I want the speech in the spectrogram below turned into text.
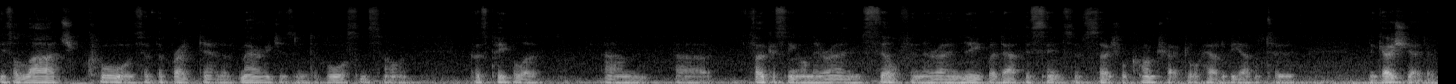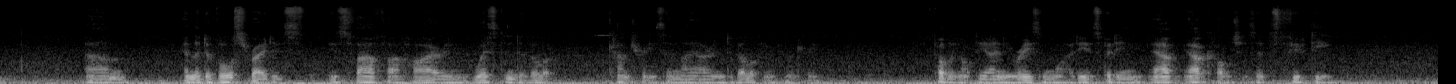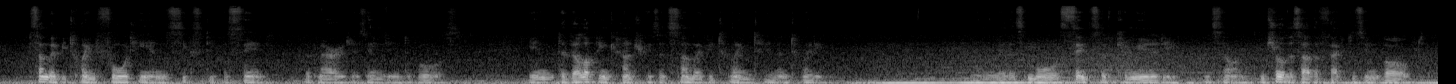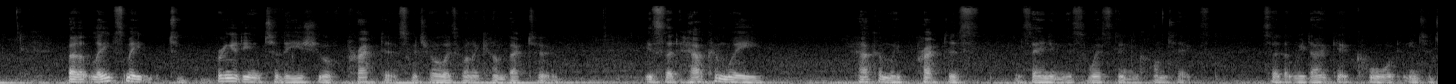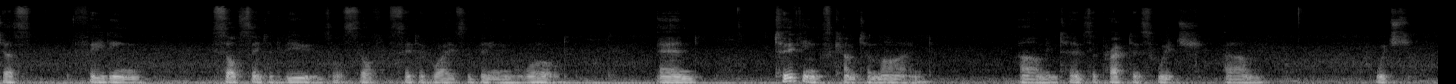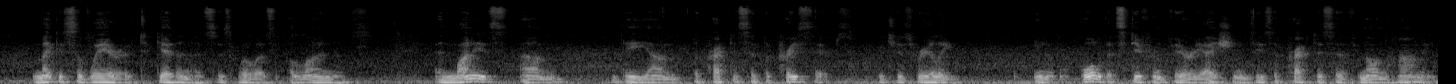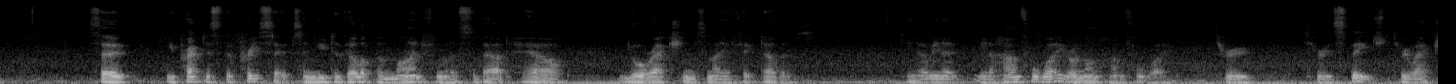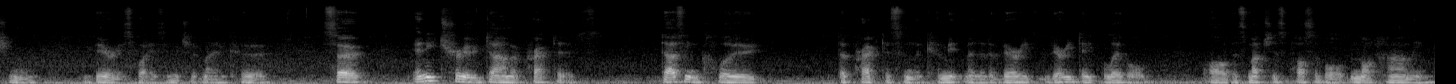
is a large cause of the breakdown of marriages and divorce and so on, because people are um, uh, focusing on their own self and their own need without this sense of social contract or how to be able to negotiate it. Um, and the divorce rate is, is far, far higher in Western developed countries than they are in developing countries. Probably not the only reason why it is, but in our, our cultures it's 50, somewhere between 40 and 60% of marriages end in divorce. In developing countries it's somewhere between 10 and 20 where there's more sense of community and so on. I'm sure there's other factors involved. But it leads me to bring it into the issue of practice, which I always want to come back to, is that how can we how can we practice Zen in this Western context so that we don't get caught into just feeding self-centered views or self-centered ways of being in the world. And two things come to mind um, in terms of practice which, um, which make us aware of togetherness as well as aloneness. And one is um, the, um, the practice of the precepts, which is really, in all of its different variations, is a practice of non-harming. So you practice the precepts and you develop a mindfulness about how your actions may affect others you know, in a, in a harmful way or a non-harmful way, through, through speech, through action, various ways in which it may occur. So any true Dharma practice does include the practice and the commitment at a very, very deep level of as much as possible not harming,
